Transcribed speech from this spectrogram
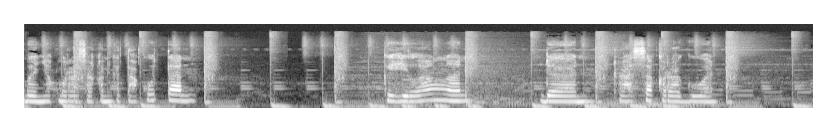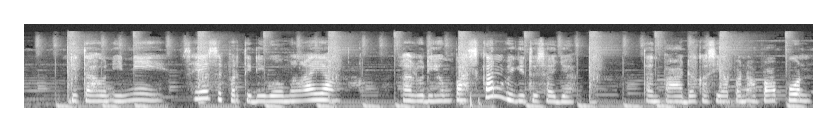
Banyak merasakan ketakutan Kehilangan Dan rasa keraguan Di tahun ini saya seperti dibawa melayang Lalu dihempaskan begitu saja tanpa ada kesiapan apa pun.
